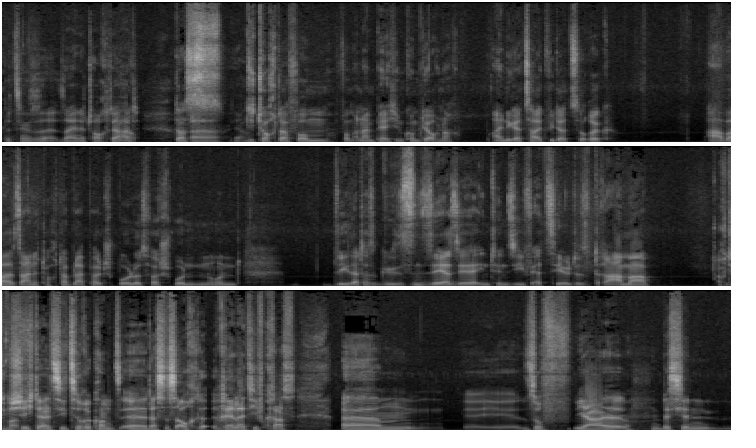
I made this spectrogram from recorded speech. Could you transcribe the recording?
beziehungsweise seine Tochter Genau. hat. Das, Äh, ja. Die Tochter vom, vom anderen Pärchen kommt ja auch nach einiger Zeit wieder zurück. Aber seine Tochter bleibt halt spurlos verschwunden. Und wie gesagt, das ist ein sehr, sehr intensiv erzähltes Drama. Auch die Geschichte, als sie zurückkommt, äh, das ist auch re- relativ krass. Ähm, äh, so, ja, ein bisschen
